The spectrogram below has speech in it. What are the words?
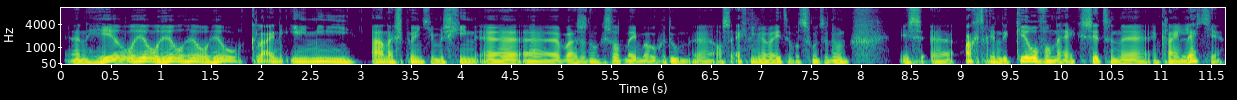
En een heel, heel, heel, heel, heel klein mini aandachtspuntje misschien, eh, eh, waar ze nog eens wat mee mogen doen. eh, als ze echt niet meer weten wat ze moeten doen, is achter in de keel van de heks zit een, een klein ledje.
